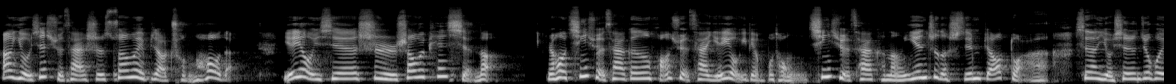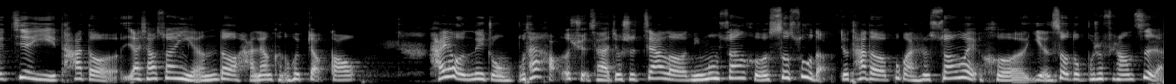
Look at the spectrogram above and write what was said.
啊，有些雪菜是酸味比较醇厚的，也有一些是稍微偏咸的。然后青雪菜跟黄雪菜也有一点不同，青雪菜可能腌制的时间比较短，现在有些人就会介意它的亚硝酸盐的含量可能会比较高。还有那种不太好的雪菜，就是加了柠檬酸和色素的，就它的不管是酸味和颜色都不是非常自然。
